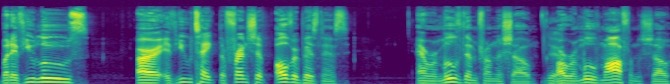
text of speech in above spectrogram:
But if you lose or if you take the friendship over business and remove them from the show Yeah. or remove them off from the show,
